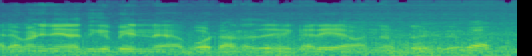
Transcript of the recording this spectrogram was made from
அரை மணி நேரத்துக்கு பின் போட்டானது கரையை வந்துட்டு இருக்குது. பார்ப்போம்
